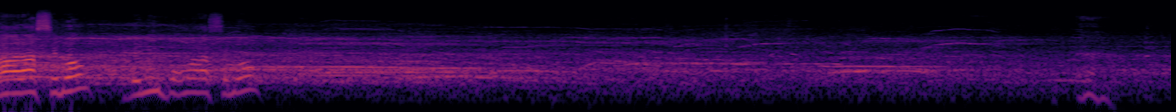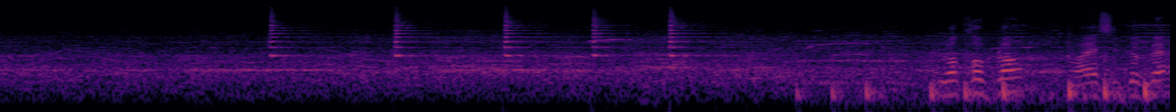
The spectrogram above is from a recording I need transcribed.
Voilà, c'est bon. Denis, pour moi, là, c'est bon. L'autre plan, ouais, s'il te plaît.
